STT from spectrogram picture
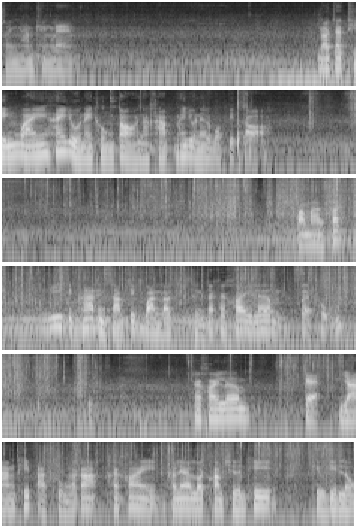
สวยงามแข็งแรง เราจะทิ้งไว้ให้อยู่ในถุงต่อนะครับ ให้อยู่ในระบบปิดต่อ ประมาณสัก 25-30 วันเรา ถึงจะค่อยๆเริ่มเปิดถุง ค่อยๆเริ่มแกะยางที่ปากถุงแล้วก็ค่อยๆเขาเรียกลดความชื้นที่ผิวดินลง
